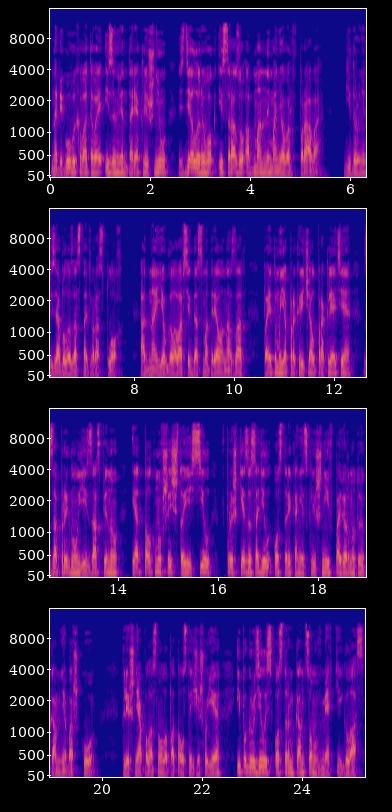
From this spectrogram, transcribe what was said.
На бегу, выхватывая из инвентаря клешню, сделал рывок и сразу обманный маневр вправо. Гидру нельзя было застать врасплох. Одна ее голова всегда смотрела назад, поэтому я прокричал проклятие, запрыгнул ей за спину и, оттолкнувшись, что есть сил, в прыжке засадил острый конец клешни в повернутую ко мне башку. Клешня полоснула по толстой чешуе и погрузилась острым концом в мягкий глаз.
